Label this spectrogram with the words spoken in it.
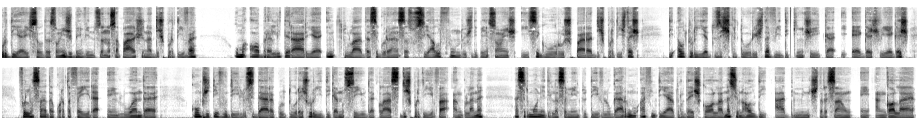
Cordiais saudações, bem-vindos à nossa página desportiva. Uma obra literária intitulada Segurança Social, Fundos de Pensões e Seguros para Desportistas, de autoria dos escritores David Kinjika e Egas Viegas, foi lançada quarta-feira em Luanda, com o objetivo de elucidar a cultura jurídica no seio da classe desportiva angolana. A cerimônia de lançamento teve lugar no anfiteatro da Escola Nacional de Administração em Angola.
